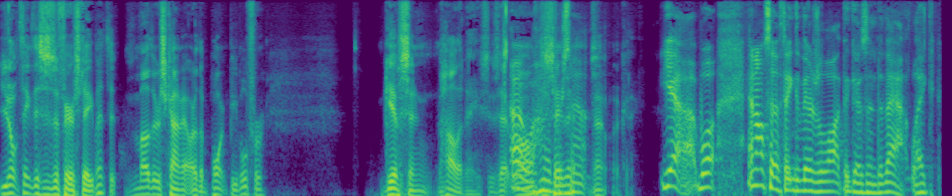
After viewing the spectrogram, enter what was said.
you don't think this is a fair statement, that mothers kind of are the point people for gifts and holidays. Is that Oh, wrong? to say that? 100%. No? Okay. Yeah. Well, and also I think there's a lot that goes into that. Like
